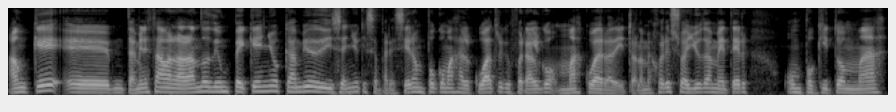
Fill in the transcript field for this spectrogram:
Aunque eh, también estaban hablando de un pequeño cambio de diseño que se pareciera un poco más al 4 y que fuera algo más cuadradito. A lo mejor eso ayuda a meter un poquito más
